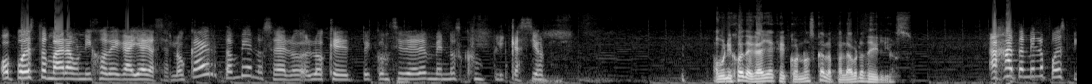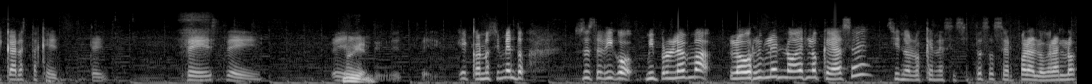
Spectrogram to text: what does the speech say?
o puedes tomar a un hijo de Gaia y hacerlo caer también, o sea, lo, lo que te considere menos complicación. A un hijo de Gaia que conozca la palabra de Helios. Ajá, también lo puedes picar hasta que te dé este eh, Muy bien. este, el conocimiento. Entonces te digo, mi problema, lo horrible no es lo que hace, sino lo que necesitas hacer para lograrlo.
